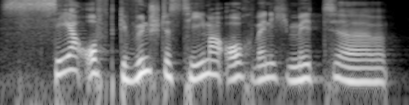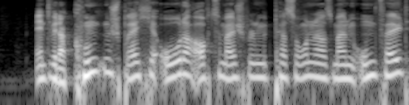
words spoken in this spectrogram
sehr oft gewünschtes Thema, auch wenn ich mit äh, entweder Kunden spreche oder auch zum Beispiel mit Personen aus meinem Umfeld.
